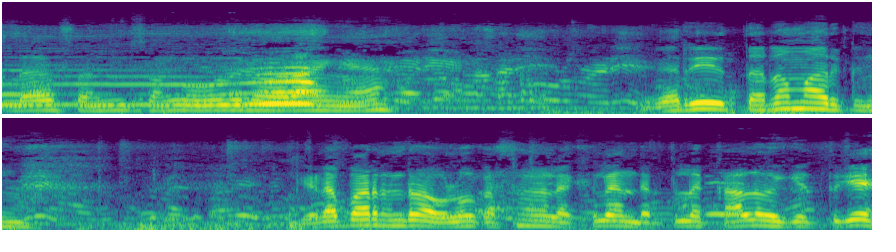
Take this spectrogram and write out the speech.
இல்லை சங் சங்கு ஊதுன்னு வராங்க. வெறி தரமாக இருக்குங்க. கிடப்பாருன்ற அவ்வளோ கஷ்டம் இல்லை. ஆக்சுவலாக இந்த இடத்துல காலை வைக்கிறதுக்கு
